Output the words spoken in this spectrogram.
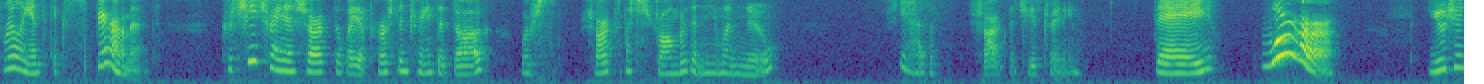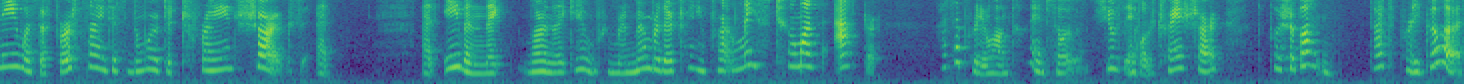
brilliant experiment. Could she train a shark the way a person trains a dog? Were sharks much stronger than anyone knew? She has a shark that she's training. They were. Eugenie was the first scientist in the world to train sharks, and even they learned that they can remember their training for at least two months after. That's a pretty long time. So she was able to train shark to push a button. That's pretty good.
